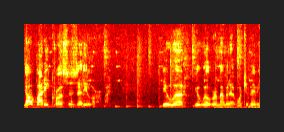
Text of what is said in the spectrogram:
Nobody crosses Eddie Lorimer. You, uh, you will remember that, won't you, baby?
